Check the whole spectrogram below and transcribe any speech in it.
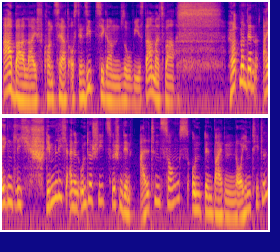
Aber-Live-Konzert aus den 70ern, so wie es damals war. Hört man denn eigentlich stimmlich einen Unterschied zwischen den alten Songs und den beiden neuen Titeln?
